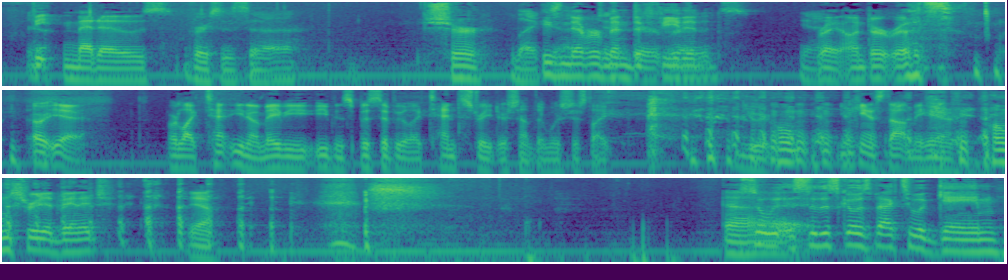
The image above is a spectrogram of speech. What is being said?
fe- meadows versus uh, Sure. like he's uh, never been defeated, roads. Yeah. right, on dirt roads. Or yeah. Or like ten, you know, maybe even specifically like Tenth Street or something was just like you, you can't stop me here. Home street advantage. Yeah. so so uh, this goes back to a game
